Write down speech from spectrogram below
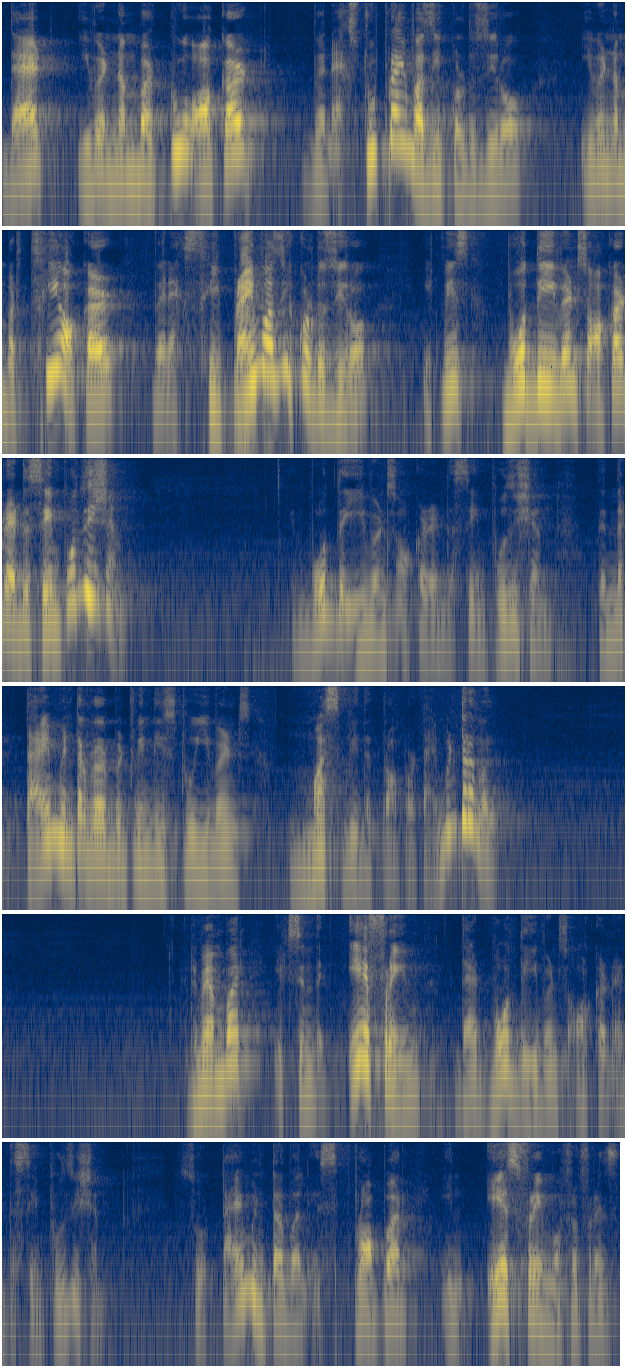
that event number 2 occurred when x 2 prime was equal to 0 event number 3 occurred when x 3 prime was equal to 0, it means both the events occurred at the same position. If both the events occurred at the same position, then the time interval between these two events must be the proper time interval. Remember, it is in the A frame that both the events occurred at the same position. So, time interval is proper in A's frame of reference,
